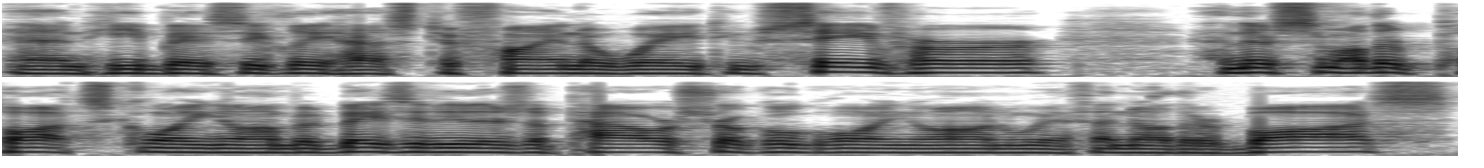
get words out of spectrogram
and he basically has to find a way to save her and there's some other plots going on, but basically there's a power struggle going on with another boss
